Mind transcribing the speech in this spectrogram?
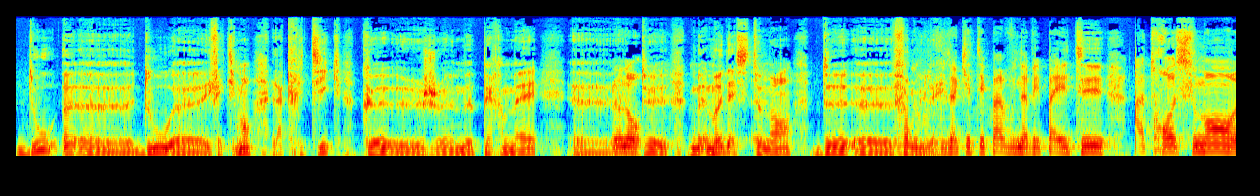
d'où euh, d'où effectivement la critique que je me permets de modestement de formuler. Ne vous inquiétez pas, vous n'avez pas été atrocement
